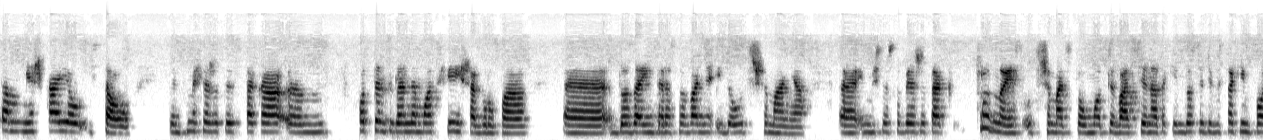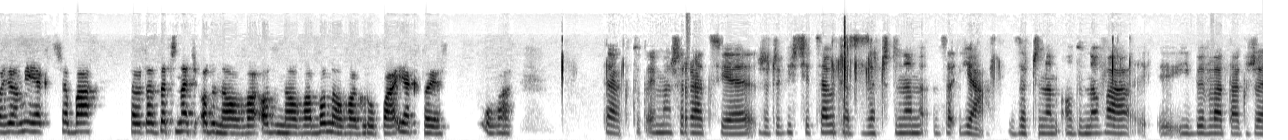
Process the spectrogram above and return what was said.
tam mieszkają i są. Więc myślę, że to jest taka pod tym względem łatwiejsza grupa e, do zainteresowania i do utrzymania. E, I myślę sobie, że tak trudno jest utrzymać tą motywację na takim dosyć wysokim poziomie, jak trzeba cały czas zaczynać od nowa, od nowa, bo nowa grupa. Jak to jest u Was? Tak, tutaj masz rację. Rzeczywiście cały czas zaczynam, ja zaczynam od nowa i bywa tak, że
